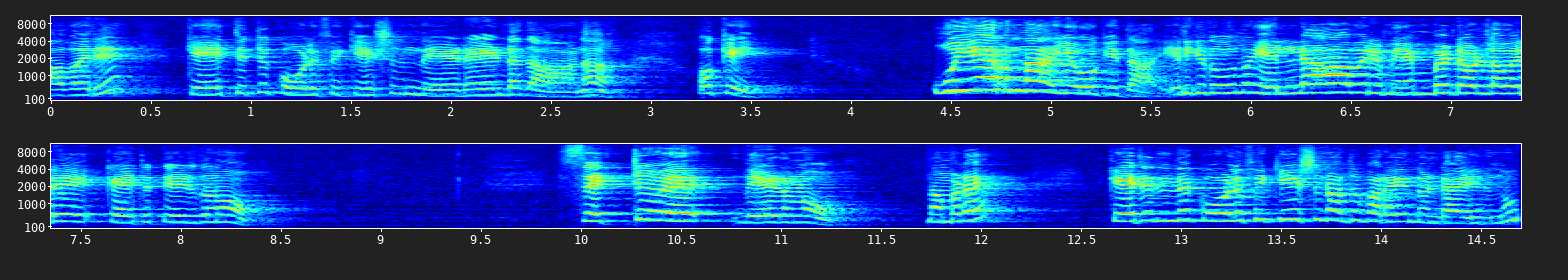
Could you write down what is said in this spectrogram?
അവർ കേറ്ററ്റ് ക്വാളിഫിക്കേഷൻ നേടേണ്ടതാണ്. ഓക്കെ. ഉയർന്ന യോഗ്യത. എനിക്ക് തോന്നുന്നു എല്ലാവരും എംബഡ് ഉള്ളവരെ കേറ്ററ്റ് എഴുതണോ? സെറ്റ് നേടണോ? നമ്മുടെ കേറ്ററ്റിന്റെ ക്വാളിഫിക്കേഷൻ അത് പറയുന്നുണ്ടായിരുന്നു.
